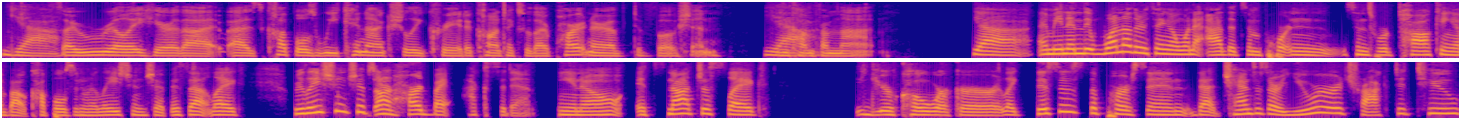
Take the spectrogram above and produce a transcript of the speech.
Yeah. So I really hear that as couples, we can actually create a context with our partner of devotion Yeah. and come from that. Yeah. I mean, and the one other thing I want to add that's important since we're talking about couples and relationship is that like relationships aren't hard by accident, you know? It's not just like your coworker. Like this is the person that chances are you were attracted to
